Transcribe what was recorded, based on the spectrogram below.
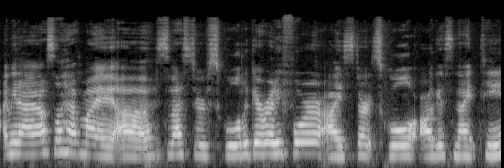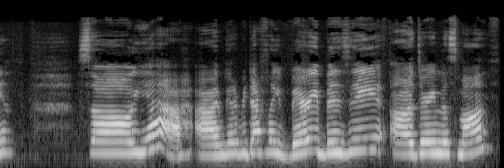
I mean, I also have my uh, semester of school to get ready for. I start school August 19th. So yeah, I'm going to be definitely very busy uh, during this month.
